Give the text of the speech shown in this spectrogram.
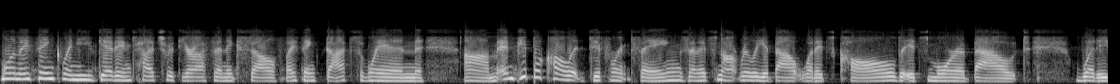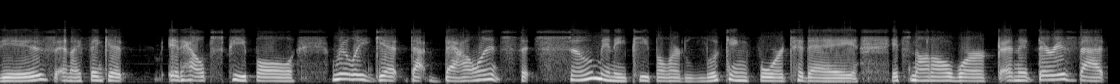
Well, and I think when you get in touch with your authentic self, I think that's when, um, and people call it different things, and it's not really about what it's called. It's more about what it is, and I think it it helps people really get that balance that so many people are looking for today. It's not all work, and it, there is that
